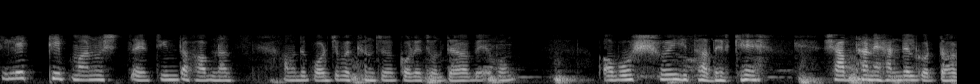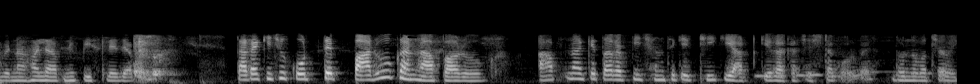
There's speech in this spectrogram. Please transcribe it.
সিলেক্টিভ মানুষ চিন্তা ভাবনা আমাদের পর্যবেক্ষণ করে চলতে হবে এবং অবশ্যই তাদেরকে সাবধানে হ্যান্ডেল করতে হবে, না হলে আপনি পিছলে যাবেন। তারা কিছু করতে পারুক আর না পারুক, আপনাকে তারা পিছন থেকে ঠিকই আটকে রাখার চেষ্টা করবে। ধন্যবাদ সবাইকে।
